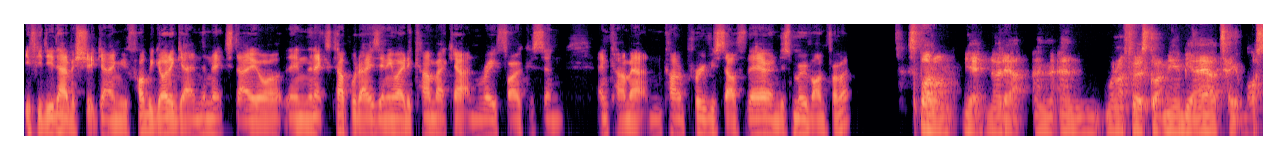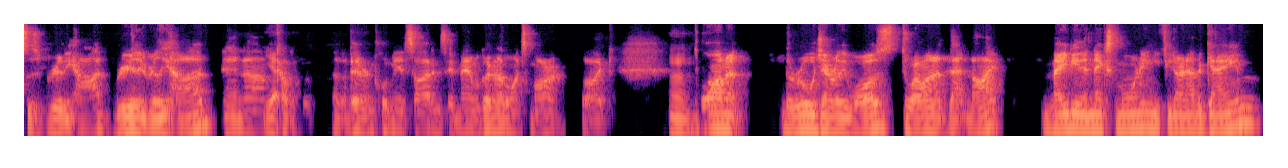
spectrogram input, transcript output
if you did have a shit game, you've probably got a game the next day or in the next couple of days anyway to come back out and refocus and and come out and kind of prove yourself there and just move on from it. Spot on, yeah, no doubt. And and when I first got in the NBA, I take losses really hard, really, really hard. And um, yep. a couple a veteran pulled me aside and said, "Man, we've got another one tomorrow. Like, mm. dwell on it." The rule generally was dwell on it that night. Maybe the next morning, if you don't have a game,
